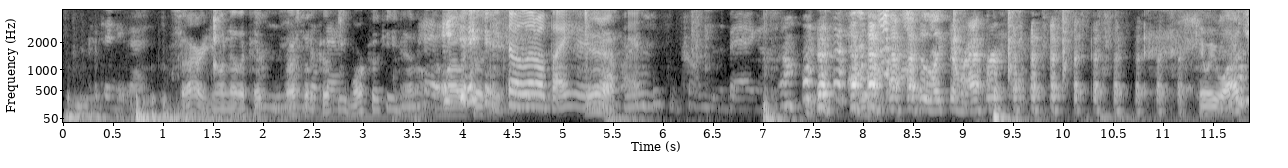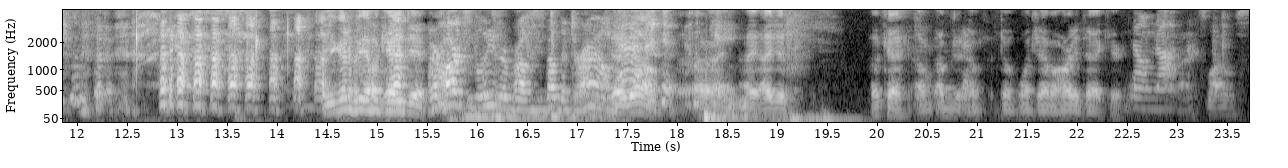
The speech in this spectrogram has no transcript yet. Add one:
Continue, guys. Sorry. You want another cookie? Oh, no, Rest of the it's okay. cookie? More cookie? I don't Okay. I'm out of cookie. so a little bite here. Yeah. There's some crumbs in the bag. like the rapper. Can we watch? Are you gonna be okay, dude? Her heart's and leaves her problem. She's about to drown. There you go. All Okay. right. I, I just. Okay. I'm, I'm, I don't want you to have a heart attack here. No, I'm not. That's why I was,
